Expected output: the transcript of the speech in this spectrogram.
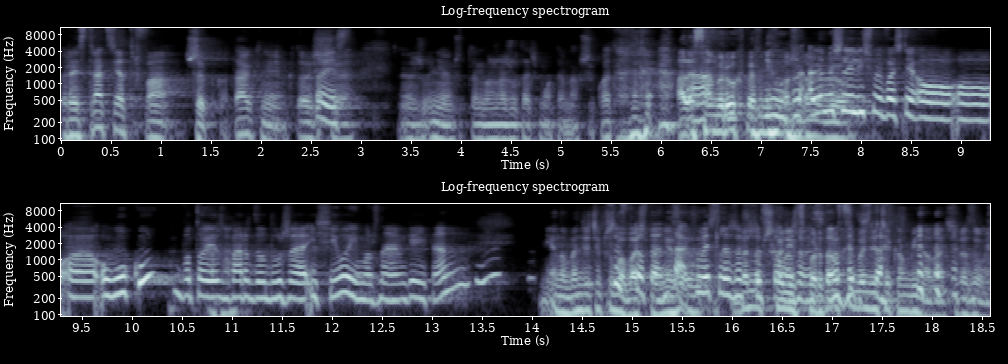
rejestracja trwa szybko, tak? Nie wiem, ktoś. To jest- Nie wiem, czy tutaj można rzucać młotem na przykład, ale A- sam ruch pewnie Mm, można. Ale by myśleliśmy właśnie o, o, o łuku, bo to jest Aha. bardzo duże i siły i można MG i ten. Nie, no będziecie Wszystko próbować ten, pewnie. tak, myślę, że Będą wszystko przychodzić możemy sportowcy, spróbować, będziecie tak. kombinować, rozumiem.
